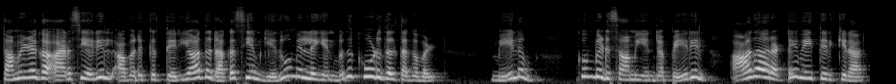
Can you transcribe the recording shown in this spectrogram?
தமிழக அரசியலில் அவருக்கு தெரியாத ரகசியம் எதுவும் இல்லை என்பது கூடுதல் தகவல். மேலும் கும்பிடுசாமி என்ற பெயரில் ஆதார் அட்டை வைத்திருக்கிறார்.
